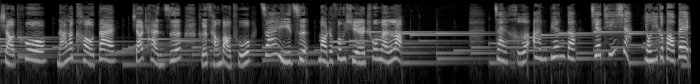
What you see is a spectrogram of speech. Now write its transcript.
小兔拿了口袋、小铲子和藏宝图，再一次冒着风雪出门了。在河岸边的阶梯下有一个宝贝。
